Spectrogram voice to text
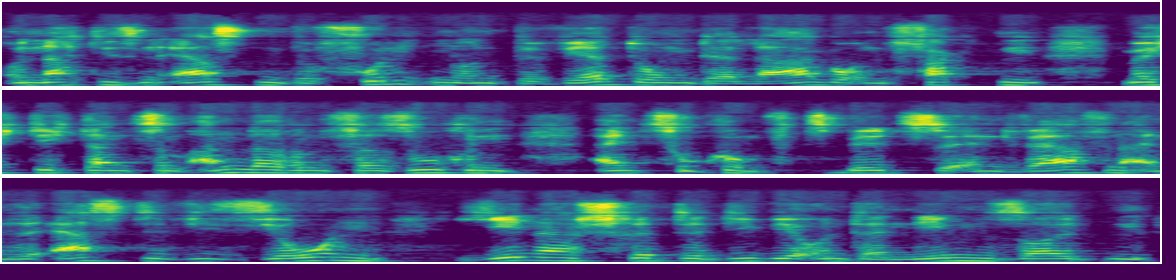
Und nach diesen ersten Befunden und Bewertungen der Lage und Fakten möchte ich dann zum anderen versuchen, ein Zukunftsbild zu entwerfen, eine erste Vision jener Schritte, die wir unternehmen sollten,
